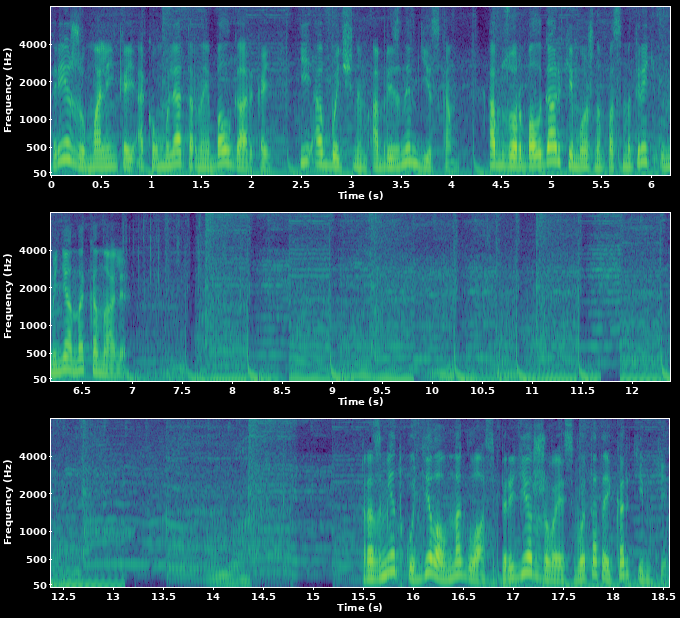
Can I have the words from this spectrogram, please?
Режу маленькой аккумуляторной болгаркой и обычным обрезным диском. Обзор болгарки можно посмотреть у меня на канале. Разметку делал на глаз, придерживаясь вот этой картинки.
